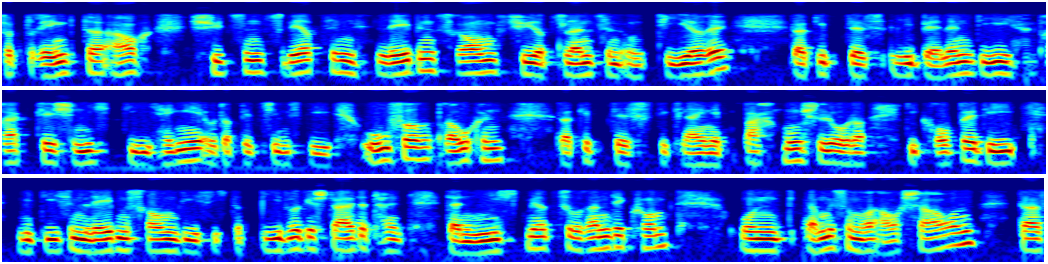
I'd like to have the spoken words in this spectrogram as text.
verdrängt er auch schützenswerten Lebensraum für Pflanzen und Tiere. Da gibt es Libellen, die praktisch nicht die Hänge oder beziehungsweise die Ufer brauchen. Da gibt es die kleine Bachmuschel oder die Gruppe, die mit diesem Lebensraum, die sich der Biber gestaltet, halt dann nicht mehr zurande kommt. Und da müssen wir auch schauen, dass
